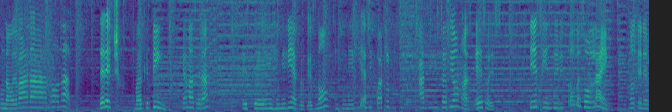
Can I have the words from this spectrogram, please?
una huevada, no, nada. Derecho, marketing, ¿qué más será? Este, ingeniería creo que es, ¿no? Ingeniería, así cuatro Administración más, eso es. Tienes que inscribir, todo es online. No tienes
